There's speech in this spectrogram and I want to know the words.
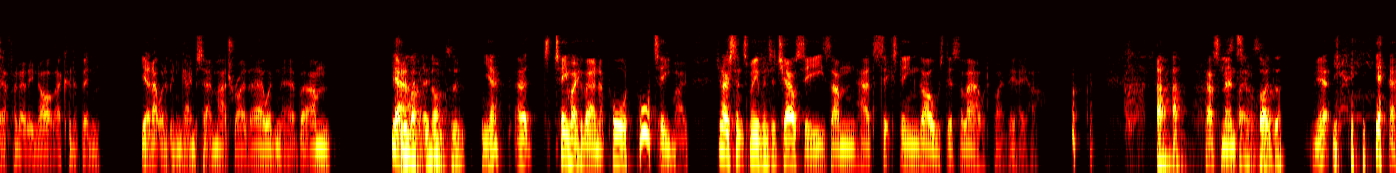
definitely not. That could have been, yeah, that would have been game, set, and match right there, wouldn't it? But um, yeah, You're lucky uh, not to. Yeah, uh, Timo Werner, poor poor Timo. You know, since moving to Chelsea, he's um had 16 goals disallowed by VAR. That's mental. Outside there. Yeah, yeah.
